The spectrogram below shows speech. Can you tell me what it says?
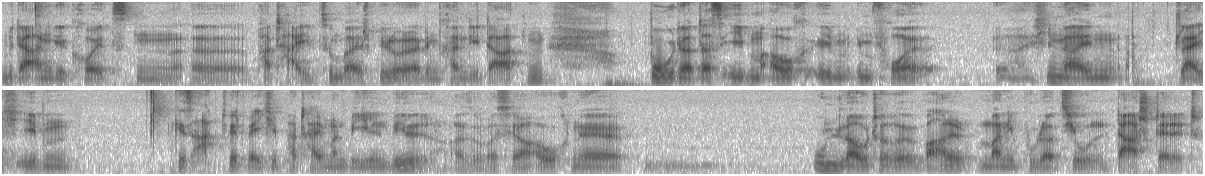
mit der angekreuzten äh, Partei zum Beispiel oder dem Kandidaten. Oder dass eben auch im, im Vorhinein gleich eben gesagt wird, welche Partei man wählen will. Also was ja auch eine unlautere Wahlmanipulation darstellt.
